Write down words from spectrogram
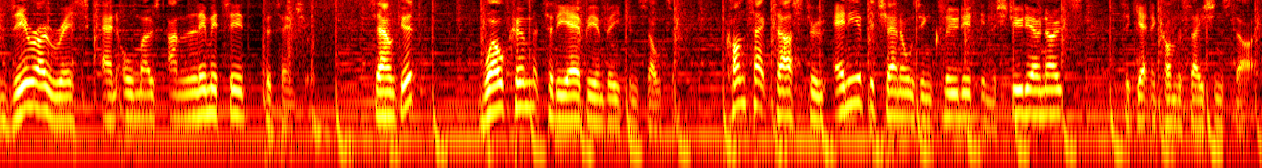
zero risk, and almost unlimited potential. Sound good? Welcome to the Airbnb Consultant. Contact us through any of the channels included in the studio notes to get the conversation started.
